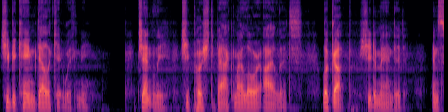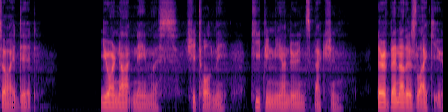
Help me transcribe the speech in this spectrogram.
she became delicate with me. Gently, she pushed back my lower eyelids. Look up, she demanded, and so I did. You are not nameless, she told me, keeping me under inspection. There have been others like you.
